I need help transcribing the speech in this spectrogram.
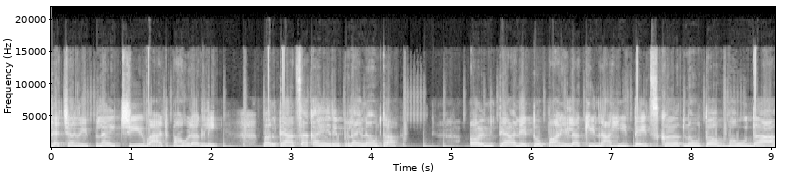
त्याच्या रिप्लायची वाट पाहू लागली. पण त्याचा काही रिप्लाय नव्हता. अन त्याने तो पाहिला की नाही तेच कळत नव्हतं. बहुधा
